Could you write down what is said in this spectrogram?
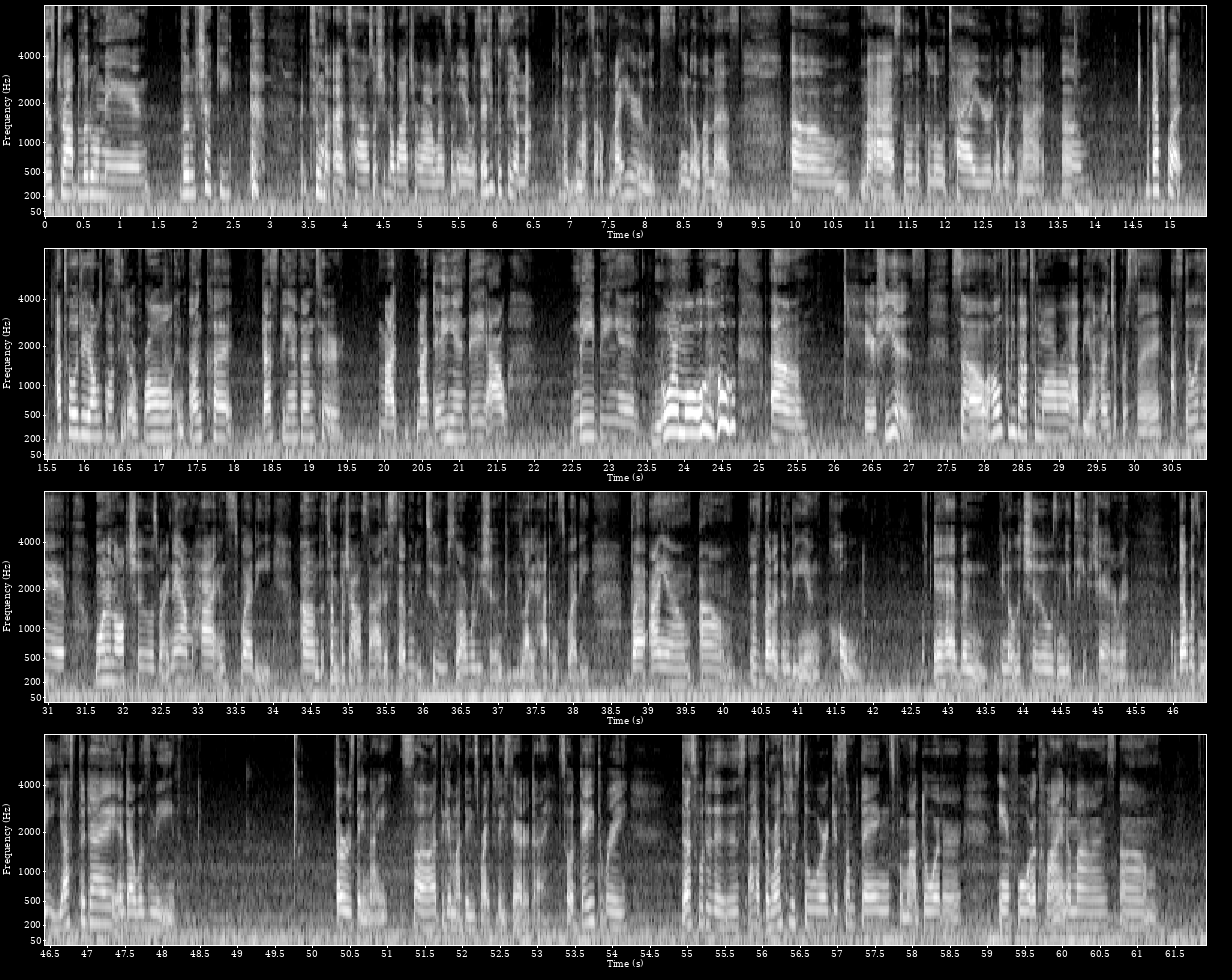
just dropped little man, little Chucky, to my aunt's house so she could watch around, run some errands. As you can see, I'm not completely myself. My hair looks, you know, a mess. Um, my eyes still look a little tired or whatnot. Um, but guess what? I told you I was going to see the raw and uncut Bess the Inventor. My my day in day out, me being normal. um, here she is. So hopefully by tomorrow I'll be 100%. I still have on and off chills. Right now I'm hot and sweaty. Um, the temperature outside is 72, so I really shouldn't be like hot and sweaty. But I am, um, it's better than being cold. and having, you know, the chills and your teeth chattering. That was me yesterday, and that was me Thursday night. So I have to get my days right. Today, Saturday. So day three, that's what it is. I have to run to the store, get some things for my daughter and for a client of mine's. Um,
